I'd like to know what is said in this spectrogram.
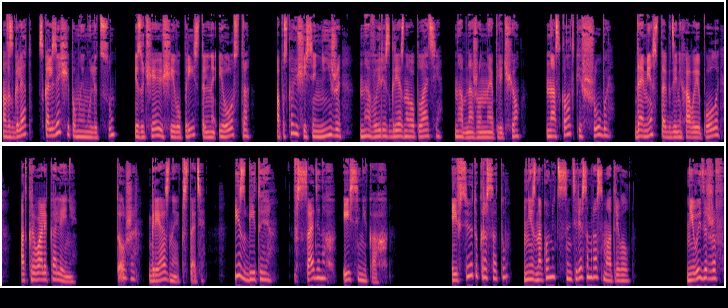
Взгляд, скользящий по моему лицу, изучающий его пристально и остро, опускающийся ниже на вырез грязного платья, на обнаженное плечо, на складки шубы, до места, где меховые полы открывали колени. Тоже грязные, кстати, избитые, в ссадинах и синяках. И всю эту красоту незнакомец с интересом рассматривал. Не выдержав,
